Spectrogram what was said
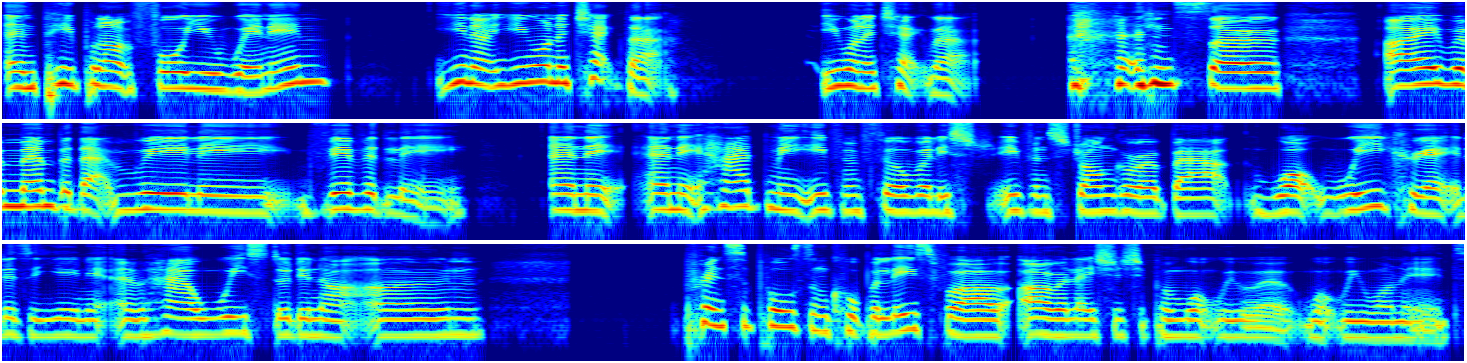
And people aren't for you winning. You know you want to check that. You want to check that. And so i remember that really vividly. And it and it had me even feel really st- even stronger about what we created as a unit and how we stood in our own principles and core beliefs for our, our relationship and what we were what we wanted.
